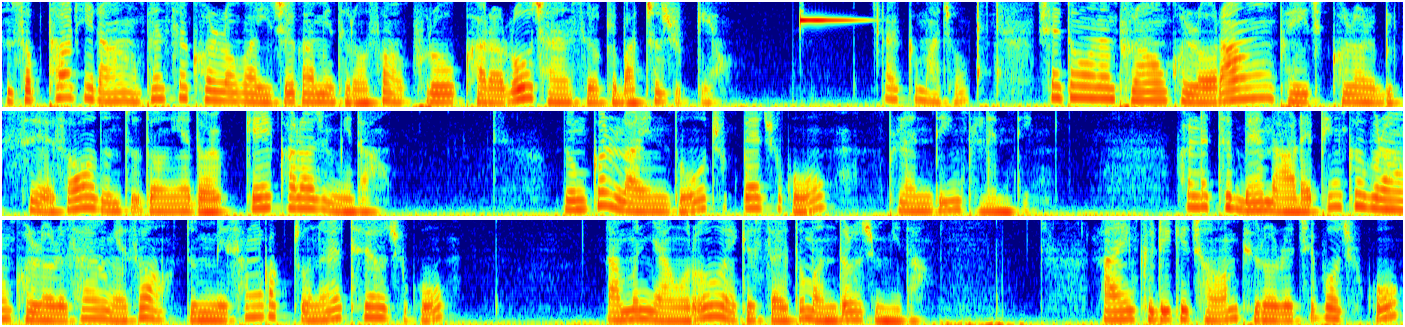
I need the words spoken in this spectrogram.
눈썹 털이랑 펜슬 컬러가 이질감이 들어서 브로우 카라로 자연스럽게 맞춰줄게요. 깔끔하죠? 섀도우는 브라운 컬러랑 베이지 컬러를 믹스해서 눈두덩이에 넓게 깔아줍니다. 눈끝 라인도 쭉 빼주고 블렌딩 블렌딩 팔레트 맨 아래 핑크 브라운 컬러를 사용해서 눈 밑 삼각존을 트여주고 남은 양으로 애교살도 만들어줍니다. 라인 그리기 전 뷰러를 찝어주고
